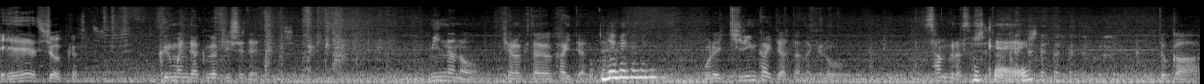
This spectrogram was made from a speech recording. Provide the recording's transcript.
ええー、翔くん車に落書きしてたやつ。みんなのキャラクターが書いてあって、俺キリン書いてあったんだけど、サングラスしてた。okay. とか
